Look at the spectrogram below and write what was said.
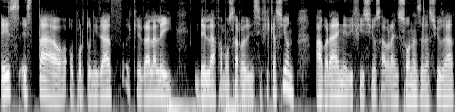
es esta oportunidad que da la ley de la famosa redensificación. Habrá en edificios, habrá en zonas de la ciudad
